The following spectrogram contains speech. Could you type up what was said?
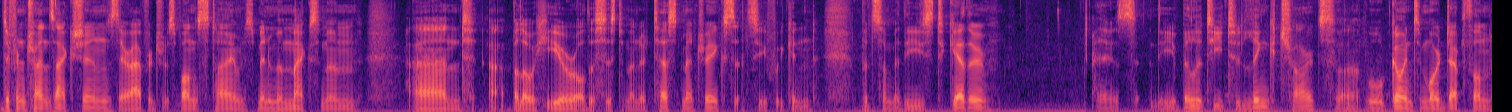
different transactions, their average response times, minimum, maximum, and uh, below here all the system under test metrics. Let's see if we can put some of these together. There's the ability to link charts. Uh, we'll go into more depth on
